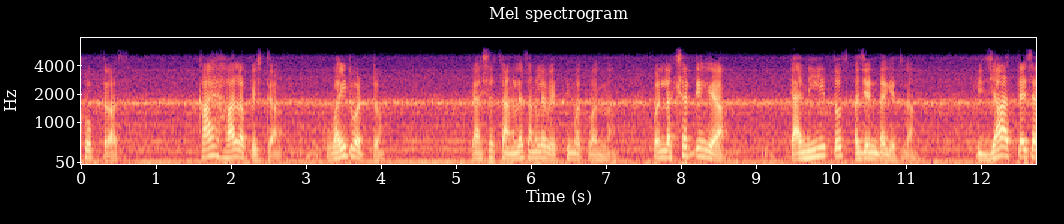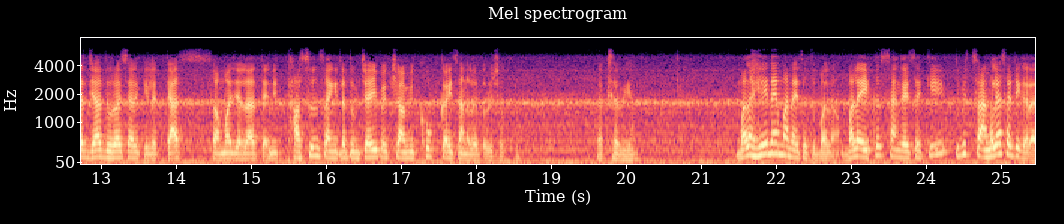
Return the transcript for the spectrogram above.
खूप त्रास. काय हाल अपेक्षा वाईट वाटतं. की अशा चांगल्या चांगल्या व्यक्तिमत्वांना. पण लक्षात घ्या त्यांनीही तोच अजेंडा घेतला. की ज्या अत्याचार ज्या दुराचार केले त्याच समाजाला त्यांनी ठासून सांगितलं. तुमच्याहीपेक्षा आम्ही खूप काही चांगलं करू शकतो. लक्षात घ्या. मला हे नाही म्हणायचं तुम्हाला. मला एकच सांगायचं की तुम्ही चांगल्यासाठी करा.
